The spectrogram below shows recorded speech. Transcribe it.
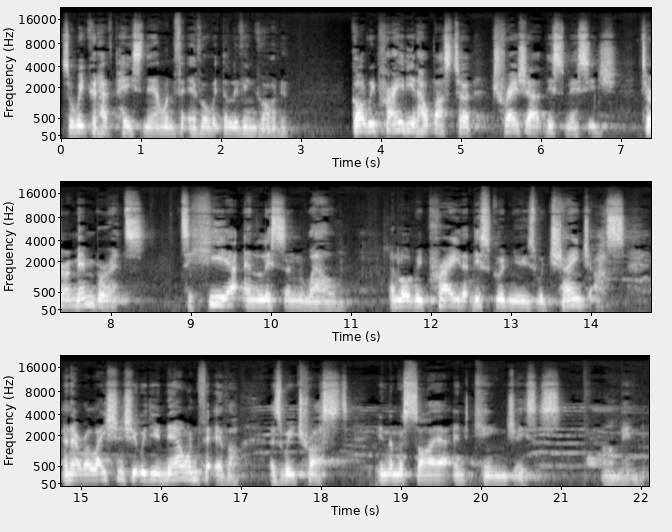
so we could have peace now and forever with the living God. God, we pray that you'd help us to treasure this message, to remember it, to hear and listen well. And Lord, we pray that this good news would change us and our relationship with you now and forever as we trust in the Messiah and King Jesus. Amen.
